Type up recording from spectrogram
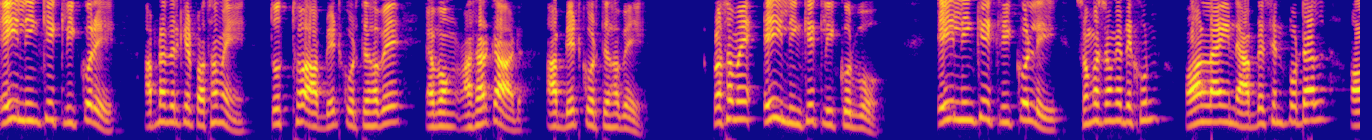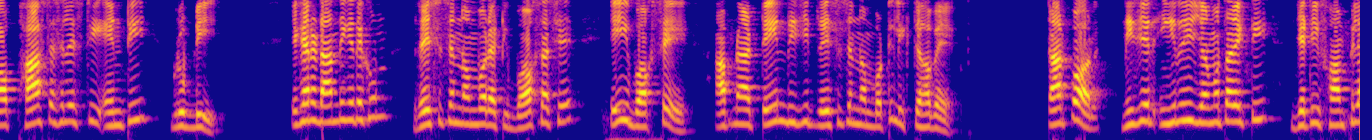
এই লিঙ্কে ক্লিক করে আপনাদেরকে প্রথমে তথ্য আপডেট করতে হবে এবং আধার কার্ড আপডেট করতে হবে। প্রথমে এই লিঙ্কে ক্লিক করব। এই লিঙ্কে ক্লিক করলেই সঙ্গে সঙ্গে দেখুন online updation portal of first SLST NT group D. এখানে ডান দিকে দেখুন রেজিস্ট্রেশন নম্বর একটি বক্স আছে। এই বক্সে আপনার টেন ডিজিট রেজিস্ট্রেশন নম্বরটি লিখতে হবে। তারপর নিজের ইংরেজি জন্ম তারিখটি যেটি ফর্ম ফিল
